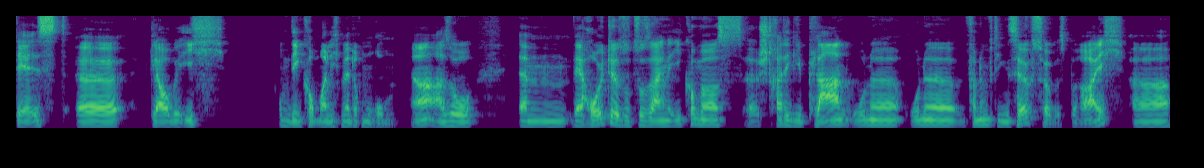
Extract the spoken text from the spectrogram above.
der ist, äh, glaube ich, um den kommt man nicht mehr drum rum. Ja, also ähm, wer heute sozusagen eine E-Commerce-Strategie plant ohne, ohne vernünftigen Self-Service-Bereich äh,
